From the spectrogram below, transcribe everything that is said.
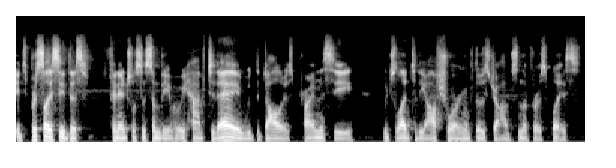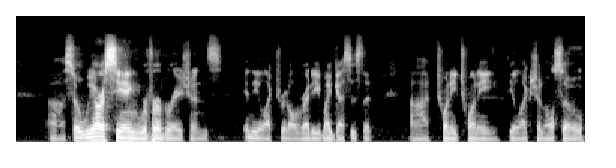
it's precisely this financial system that we have today with the dollar's primacy, which led to the offshoring of those jobs in the first place. Uh, so we are seeing reverberations in the electorate already. My guess is that uh, 2020, the election also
